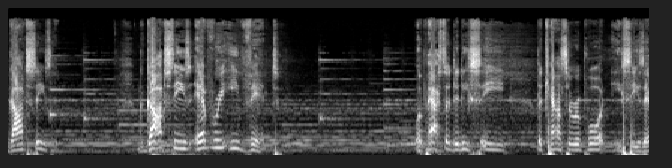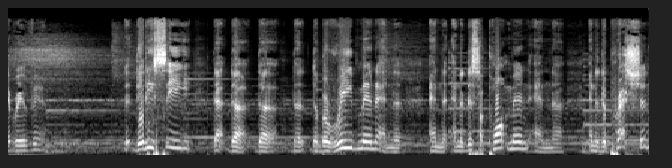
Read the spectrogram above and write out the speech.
God sees it. God sees every event. Well, Pastor, did he see the council report? He sees every event. Did he see that the the the, the bereavement and the and and the disappointment and the, and the depression?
